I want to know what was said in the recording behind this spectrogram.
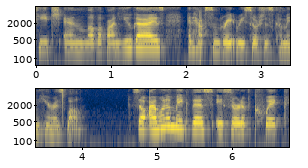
teach and love up on you guys and have some great resources come in here as well. So, I want to make this a sort of quick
